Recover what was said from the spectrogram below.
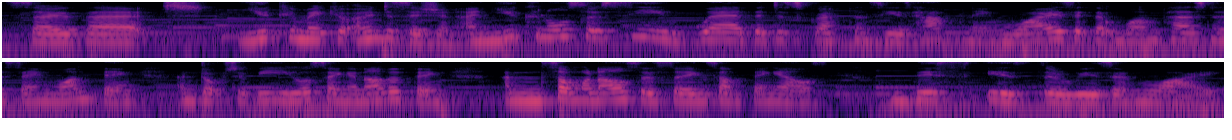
so that you can make your own decision and you can also see where the discrepancy is happening. Why is it that one person is saying one thing and Dr. V, you're saying another thing, and someone else is saying something else? This is the reason why.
